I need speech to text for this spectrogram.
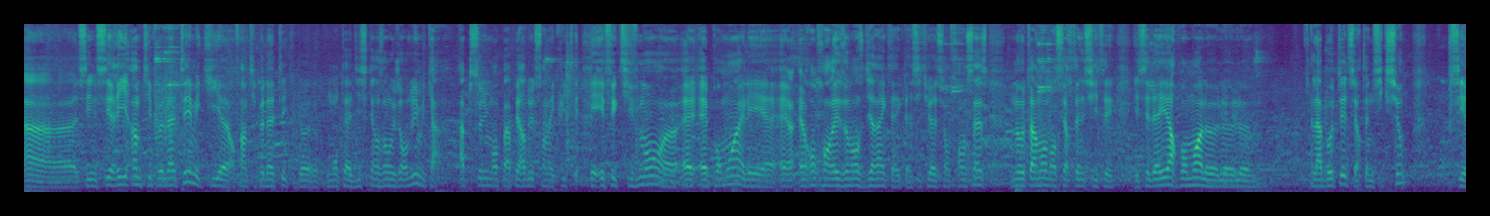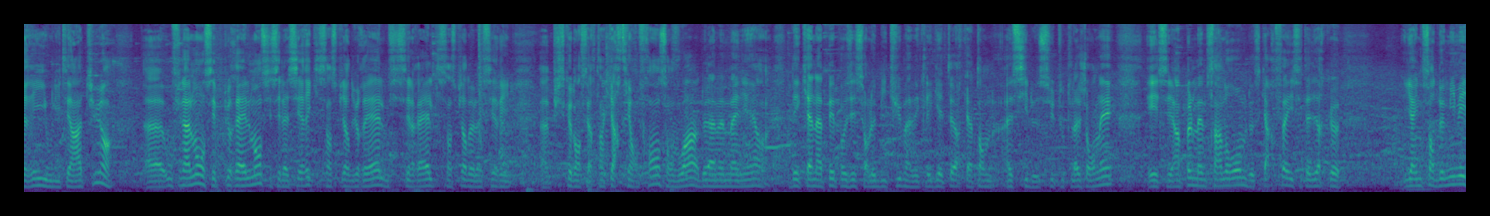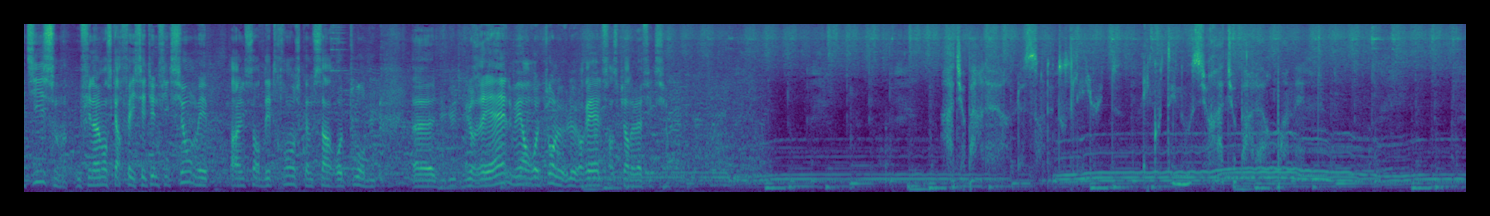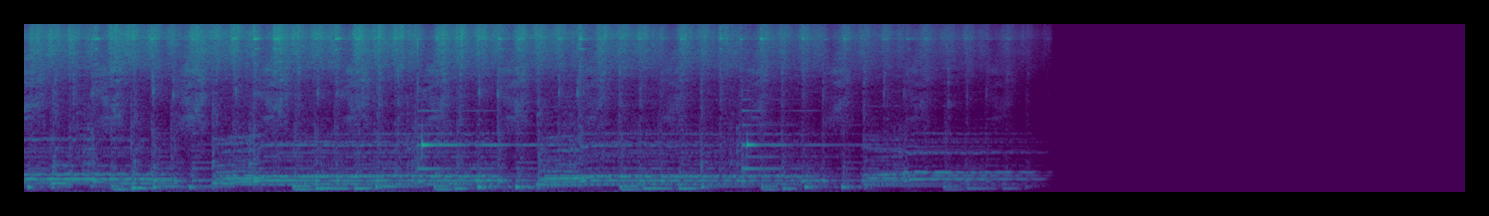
Euh, c'est une série un petit peu datée, mais qui, euh, enfin un petit peu datée, qui doit monter à 10-15 ans aujourd'hui, mais qui a absolument pas perdu de son acuité. Et effectivement, euh, pour moi, elle, rentre en résonance directe avec la situation française, notamment dans certaines cités. Et c'est d'ailleurs pour moi la beauté de certaines fictions, séries ou littérature, euh, où finalement on ne sait plus réellement si c'est la série qui s'inspire du réel ou si c'est le réel qui s'inspire de la série. Euh, puisque dans certains quartiers en France, on voit de la même manière des canapés posés sur le bitume avec les guetteurs qui attendent assis dessus toute la journée. Et c'est un peu le même syndrome de Scarface, c'est-à-dire que il y a une sorte de mimétisme où finalement Scarface c'était une fiction, mais par une sorte d'étrange comme ça retour du, euh, du, réel, mais en retour le réel s'inspire de la fiction. Sur radioparleur.net.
